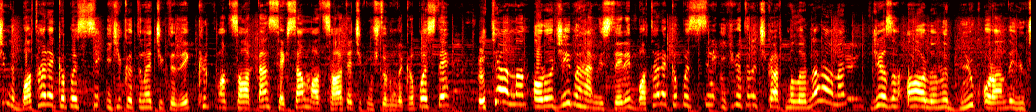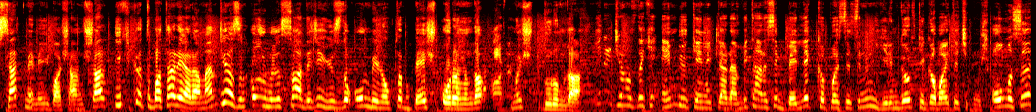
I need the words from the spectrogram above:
Şimdi batarya kapasitesi iki katına çıktı dedik. 40 watt saatten 80 watt saate çıkmış durumda kapasite. Öte yandan ROG mühendisleri batarya kapasitesini iki katına çıkartmalarına rağmen cihazın ağırlığını büyük oranda yükseltmemeyi başarmışlar. İki katı bataryaya rağmen cihazın ağırlığı sadece %11.5 oranında artmış durumda. Cihazdaki en büyük yeniliklerden bir tanesi bellek kapasitesinin 24 GB'a çıkmış olması.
